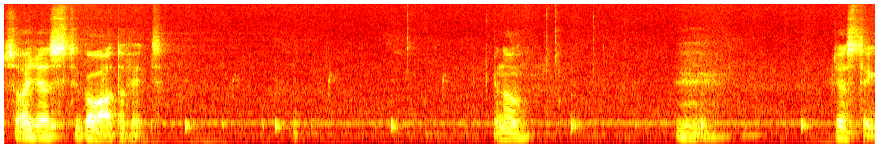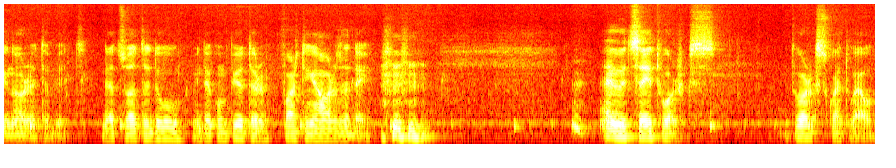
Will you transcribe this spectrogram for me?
So I just go out of it. You know? Hmm. Just ignore it a bit. That's what I do in the computer 14 hours a day. I would say it works. It works quite well.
